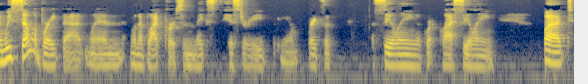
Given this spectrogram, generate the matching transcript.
And we celebrate that when, when a black person makes history, you know, breaks a, a ceiling, a glass ceiling. But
